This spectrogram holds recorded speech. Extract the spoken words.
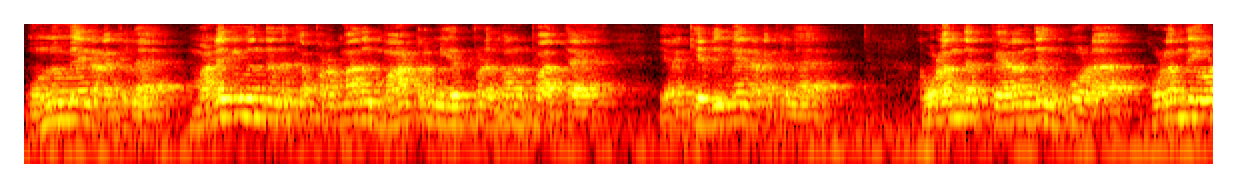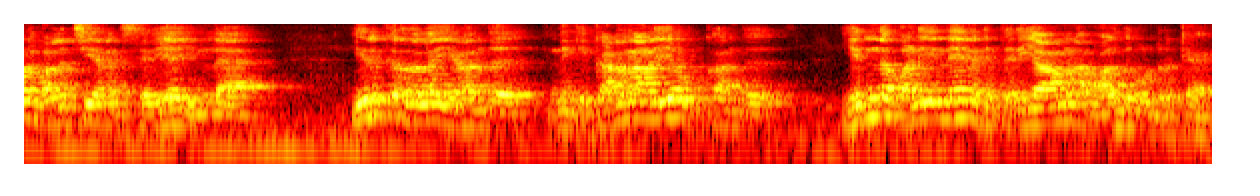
ஒன்றுமே நடக்கலை. மனைவி வந்ததுக்கு அப்புறமாவது மாற்றம் ஏற்படுமான்னு பார்த்தேன். எனக்கு எதுவுமே நடக்கலை. குழந்தை பிறந்தும் கூட குழந்தையோட வளர்ச்சி எனக்கு சரியாக இல்லை. இருக்கிறதெல்லாம் இழந்து இன்னைக்கு கடனாலேயே உட்காந்து என்ன வழின்னே எனக்கு தெரியாமல் நான் வாழ்ந்து கொண்டிருக்கேன்.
